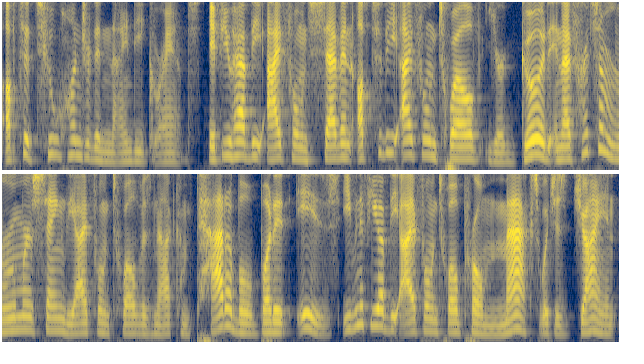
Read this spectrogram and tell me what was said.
up to 290 grams. If you have the iPhone 7 up to the iPhone 12, you're good. And I've heard some rumors saying the iPhone 12 is not compatible, but it is. Even if you have the iPhone 12 Pro Max, which is giant,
